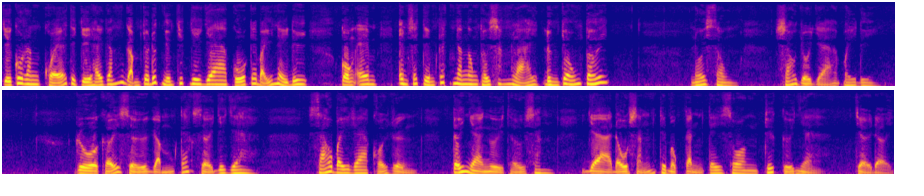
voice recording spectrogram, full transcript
chị có răng khỏe thì chị hãy gắn gặm cho đứt những chiếc dây da của cái bẫy này đi. Còn em em sẽ tìm cách ngăn ông thợ săn lại, đừng cho ông tới. Nói xong sáo vội vã bay đi. Rùa khởi sự gặm các sợi dây da. Sáo bay ra khỏi rừng, tới nhà người thợ săn và đậu sẵn trên một cành cây xoan trước cửa nhà, chờ đợi.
